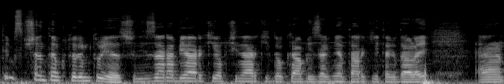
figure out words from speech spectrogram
tym sprzętem, którym tu jest, czyli zarabiarki, obcinarki do kabli, zagniatarki i tak dalej, e,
